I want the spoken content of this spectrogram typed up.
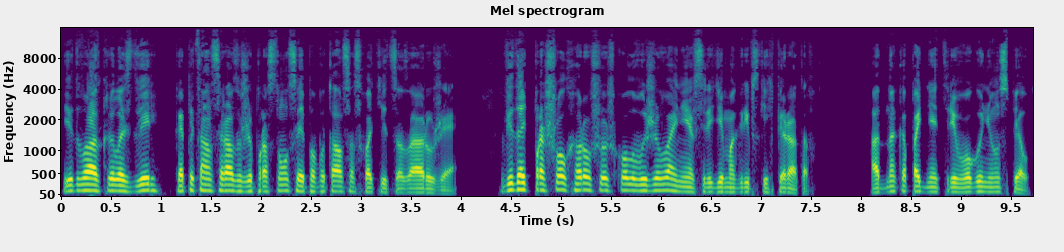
Едва открылась дверь, капитан сразу же проснулся и попытался схватиться за оружие. Видать, прошел хорошую школу выживания среди магрибских пиратов. Однако поднять тревогу не успел.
